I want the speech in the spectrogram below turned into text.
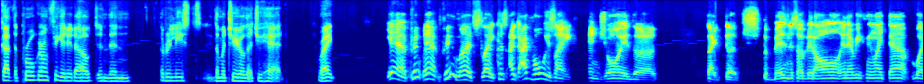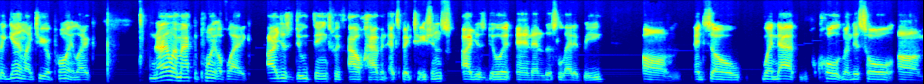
got the program, figured it out, and then released the material that you had, right? Yeah, pretty, yeah, pretty much. Like, cause like I've always like enjoyed the like the the business of it all and everything like that. But again, like to your point, like now I'm at the point of like I just do things without having expectations. I just do it and then just let it be. Um and so when that whole when this whole um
